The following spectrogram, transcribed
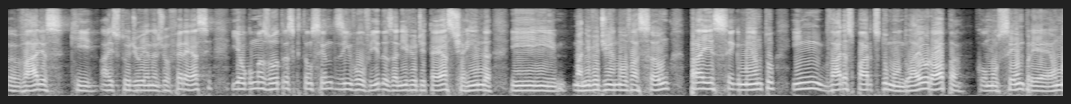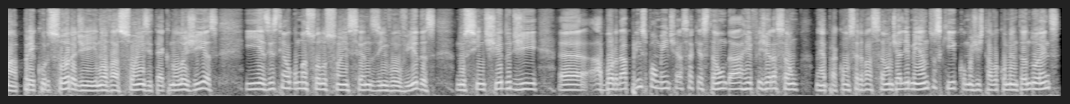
várias que a Studio Energy oferece e algumas outras que estão sendo desenvolvidas a nível de teste ainda e a nível de inovação para esse segmento em várias partes do mundo. A Europa como sempre, é uma precursora de inovações e tecnologias, e existem algumas soluções sendo desenvolvidas no sentido de uh, abordar principalmente essa questão da refrigeração, né, para conservação de alimentos que, como a gente estava comentando antes,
